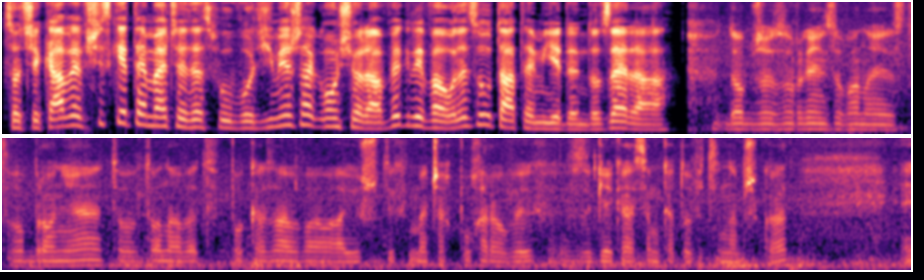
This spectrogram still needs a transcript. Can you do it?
Co ciekawe, wszystkie te mecze zespół Włodzimierza Gąsiora wygrywał rezultatem 1 do 0. Dobrze zorganizowana jest w obronie, to, to nawet pokazała już w tych meczach pucharowych z GKS-em Katowice na przykład. Yy,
